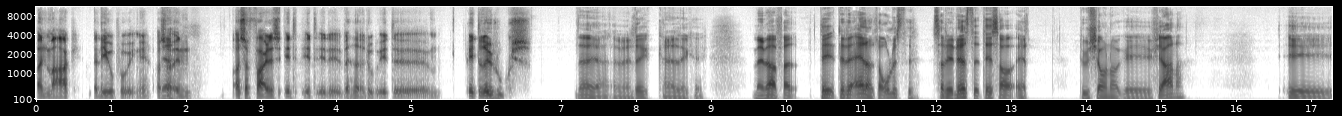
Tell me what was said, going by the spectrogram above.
og en mark at leve på egentlig. Og så Ja. en og så faktisk et, et, et, et hvad hedder du, et, øh, et drivhus. ja, ja, men det kan alle ikke. Men i hvert fald, det, det er det aller dårligste. Så det næste, det er så, at du sjov nok øh, fjerner øh,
